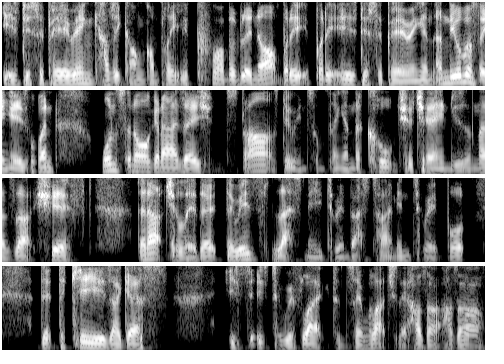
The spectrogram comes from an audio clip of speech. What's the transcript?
is disappearing. Has it gone completely? Probably not, but it but it is disappearing. And and the other thing is when once an organisation starts doing something and the culture changes and there's that shift, then actually there, there is less need to invest time into it. But the, the key is, I guess, is, is to reflect and say, well, actually, has our has our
